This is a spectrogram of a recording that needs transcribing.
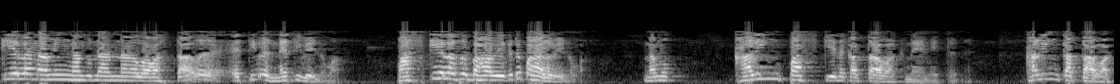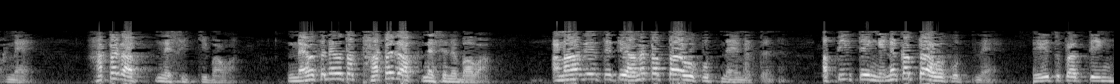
කියලා නමින් හඳුනන්නා වූ අවස්ථාව ඇතිව නැති වෙනවා. පස් කියලා ස්වභාවයකට පහළ වෙනවා. නමුත් කලින් පස් කියන කතාවක් නෑ මෙතන. කලින් කතාවක් නෑ. හටගත් නැසිච්ච බව. නැවත නැවතත් හටගත් නැසෙන බව. අනාගතයට යන කතාවකුත් නෑ මෙතන. අතීතයෙන් එන කතාවකුත් නෑ. හේතුප්‍රත්‍යයෙන්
